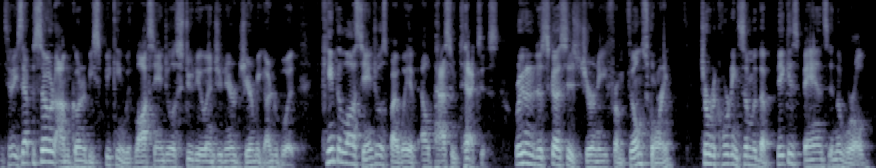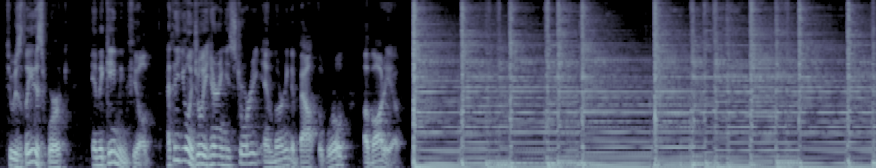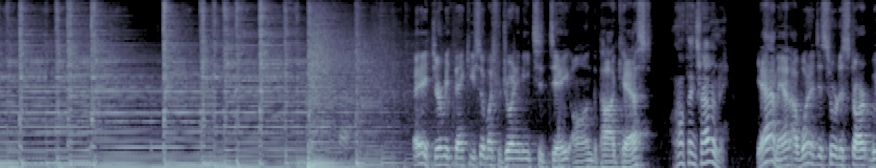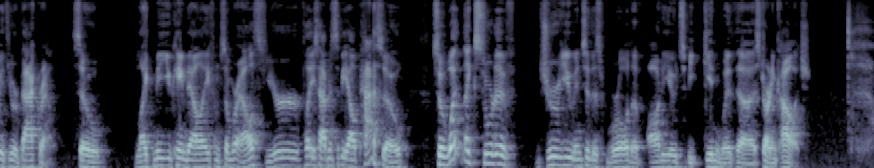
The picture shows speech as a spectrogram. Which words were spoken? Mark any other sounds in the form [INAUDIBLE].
In today's episode, I'm going to be speaking with Los Angeles studio engineer Jeremy Underwood. He came to Los Angeles by way of El Paso, Texas. We're going to discuss his journey from film scoring to recording some of the biggest bands in the world to his latest work in the gaming field. I think you'll enjoy hearing his story and learning about the world of audio. Hey, Jeremy, thank you so much for joining me today on the podcast. Well, thanks for having me. Yeah, man. I wanted to sort of start with your background. So, like me, you came to LA from somewhere else. Your place happens to be El Paso. So, what like sort of drew you into this world of audio to begin with, uh, starting college?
